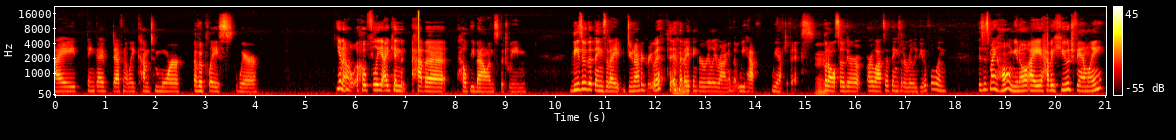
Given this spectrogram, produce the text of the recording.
I think I've definitely come to more of a place where, you know, hopefully I can have a healthy balance between these are the things that I do not agree with and that Mhm. I think are really wrong and that we have we have to fix. Mm. But also there are lots of things that are really beautiful and this is my home, you know. I have a huge family.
